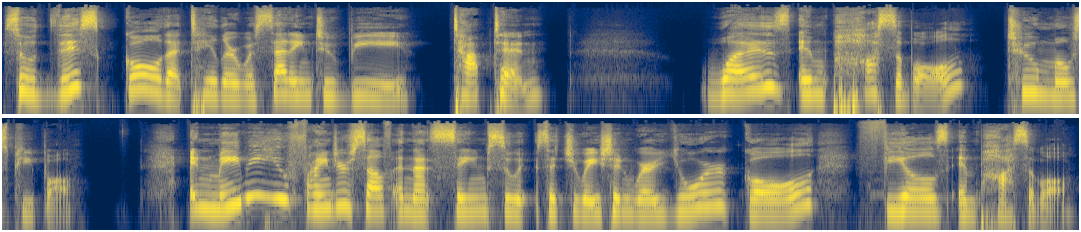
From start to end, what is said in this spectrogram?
So, this goal that Taylor was setting to be top 10 was impossible to most people. And maybe you find yourself in that same situation where your goal feels impossible.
